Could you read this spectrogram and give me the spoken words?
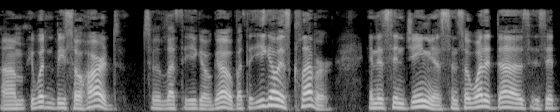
um, it wouldn't be so hard to let the ego go. But the ego is clever and it's ingenious. And so what it does is it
